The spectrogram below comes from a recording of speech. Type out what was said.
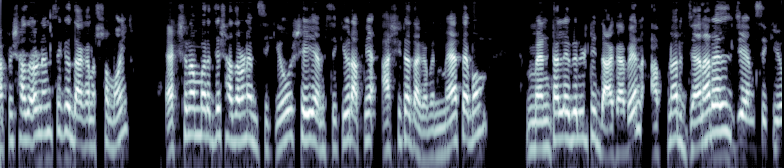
আপনি সাধারণ এমসিকিউ দাগানোর সময় একশো নম্বরের যে সাধারণ এমসিকিউ সেই এমসিকিউর আপনি আশিটা দাগাবেন। ম্যাথ এবং মেন্টাল এবিলিটি দাগাবেন। আপনার জেনারেল যে এমসিকিউ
